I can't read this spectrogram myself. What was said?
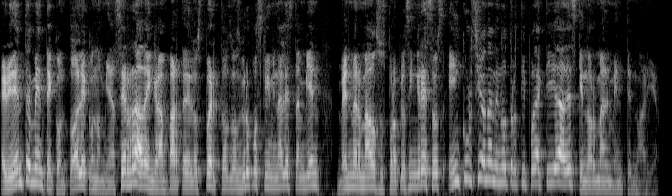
Evidentemente, con toda la economía cerrada en gran parte de los puertos, los grupos criminales también ven mermados sus propios ingresos e incursionan en otro tipo de actividades que normalmente no harían.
